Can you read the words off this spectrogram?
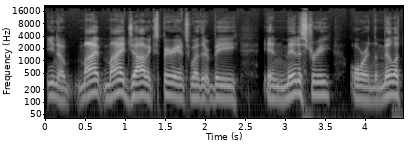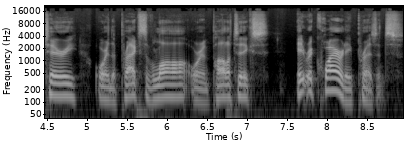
you know my my job experience whether it be in ministry or in the military or in the practice of law or in politics it required a presence.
